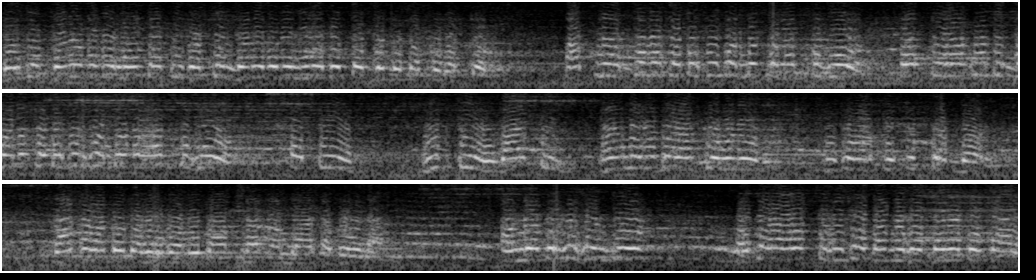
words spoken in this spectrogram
দেশের জনগণের হয়ে চাকরি করছেন, জনগণের নিরাপত্তার জন্য চাকরি করছেন। আপনার জনের সাথে সুসম্পর্ক রাখতে গিয়ে একটি রাজনৈতিক দলের সাথে সুসম্পর্ক রাখতে গিয়ে একটি গোষ্ঠী বা একটি ধর্মের উপর আক্রমণের বিষয়ে আপনি চুপ থাকবেন রাতারাতি তাদের এটা আপনার আমরা আশা করি না। আমরা প্রশাসনকে এছাড়া আরেকটি বিষয় ধন্যবাদ জানাতে চাই।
